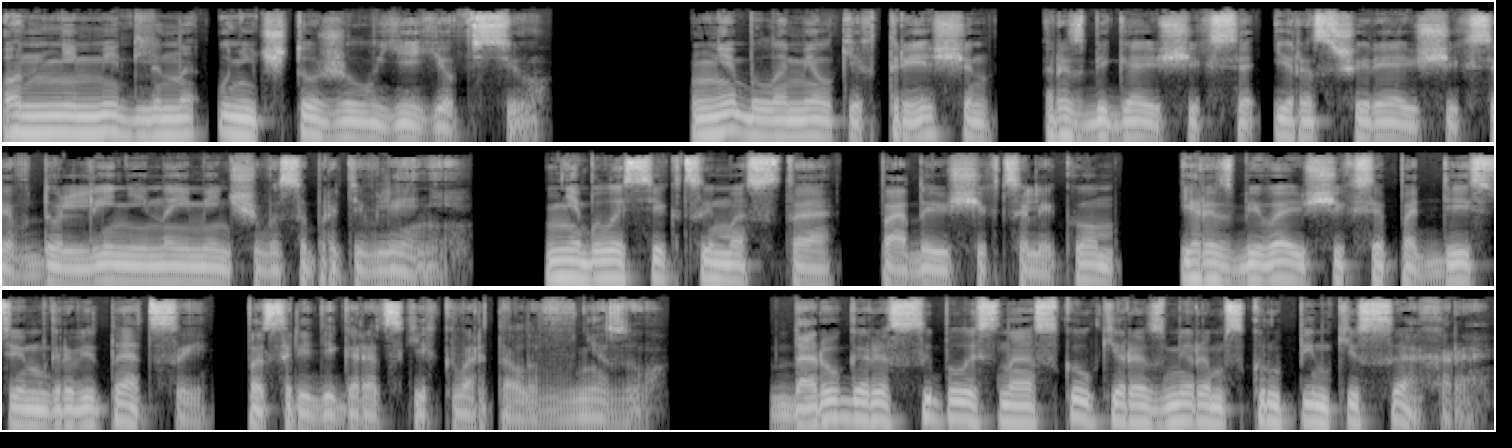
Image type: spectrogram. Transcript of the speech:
Он немедленно уничтожил ее всю. Не было мелких трещин, разбегающихся и расширяющихся вдоль линий наименьшего сопротивления. Не было секций моста, падающих целиком и разбивающихся под действием гравитации посреди городских кварталов внизу. Дорога рассыпалась на осколки размером с крупинки сахара.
